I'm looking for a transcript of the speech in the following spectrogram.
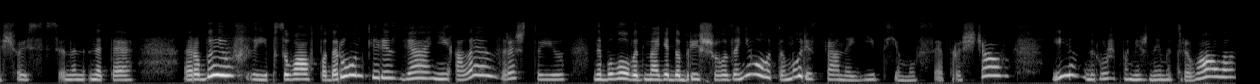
щось не, не те робив і псував подарунки різдвяні, але, зрештою, не було ведмедя добрішого за нього, тому різдвяний дід йому все прощав, і дружба між ними тривала.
